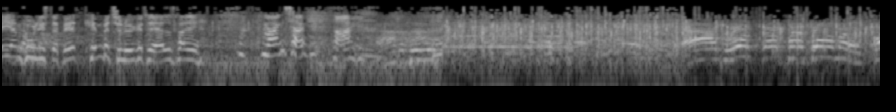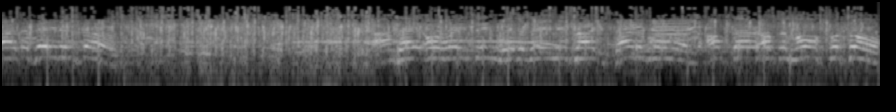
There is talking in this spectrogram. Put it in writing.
VM-guld i stafet. Kæmpe tillykke til alle tre. Mange tak. Tak. And what a performance by the Danish girls. They are racing with the Danish flag down the Roland. Up there at the last control.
